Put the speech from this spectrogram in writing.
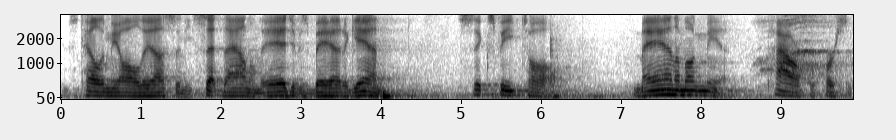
He was telling me all this, and he sat down on the edge of his bed again, six feet tall man among men, powerful person,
